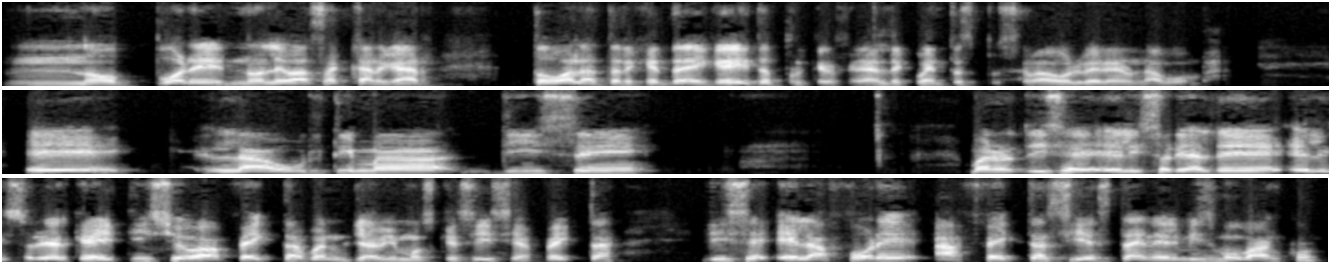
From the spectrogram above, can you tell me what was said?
No, por, e, no le vas a cargar toda la tarjeta de crédito porque al final de cuentas pues se va a volver en una bomba. Eh, la última dice, bueno, dice el historial de el historial crediticio afecta, bueno, ya vimos que sí, se afecta. Dice, ¿el Afore afecta si está en el mismo banco?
